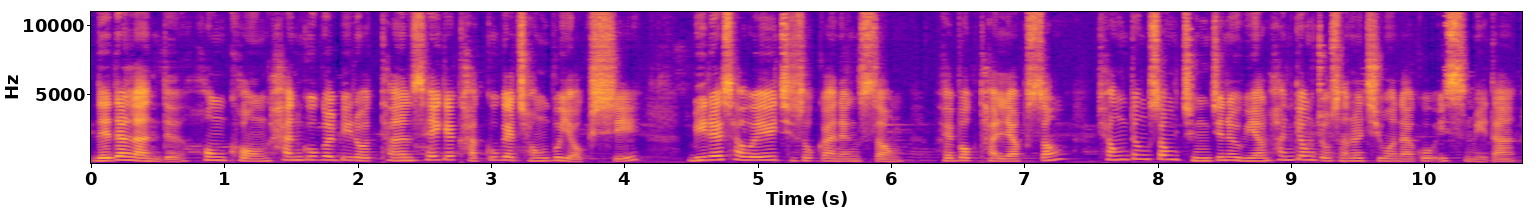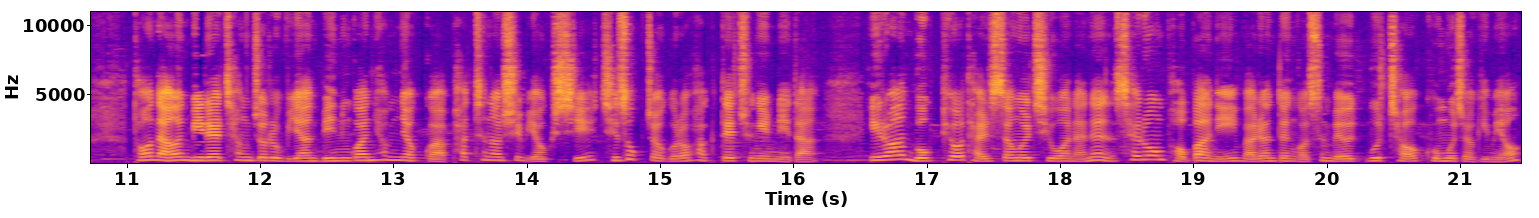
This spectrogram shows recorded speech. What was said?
네덜란드, 홍콩, 한국을 비롯한 세계 각국의 정부 역시 미래 사회의 지속 가능성, 회복 탄력성, 평등성 증진을 위한 환경 조성을 지원하고 있습니다. 더 나은 미래 창조를 위한 민관 협력과 파트너십 역시 지속적으로 확대 중입니다. 이러한 목표 달성을 지원하는 새로운 법안이 마련된 것은 매우 무척 고무적이며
